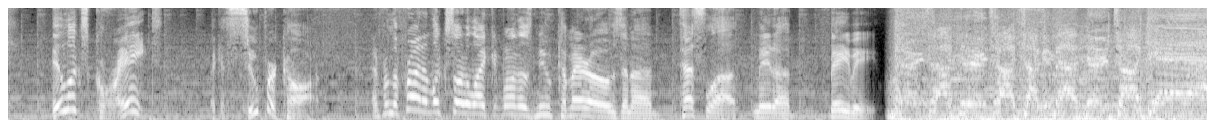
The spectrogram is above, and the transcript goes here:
it looks great! Like a supercar. And from the front, it looks sort of like one of those new Camaros and a Tesla made a baby. Nerd talk, nerd talk, talking about nerd talk, yeah!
